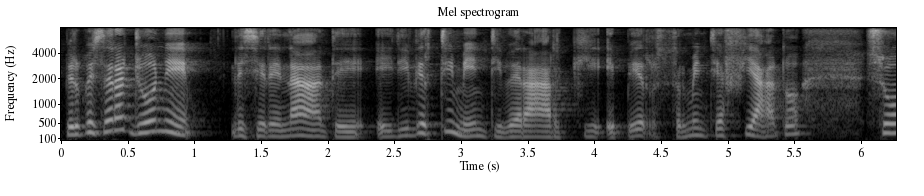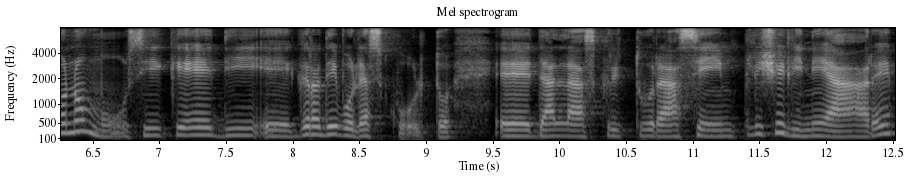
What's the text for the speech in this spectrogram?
Per questa ragione le serenate e i divertimenti per archi e per strumenti a fiato sono musiche di eh, gradevole ascolto, eh, dalla scrittura semplice, lineare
